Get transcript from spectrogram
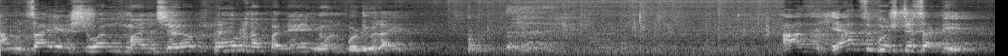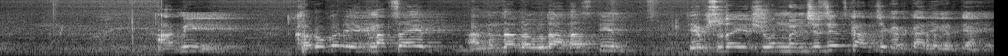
आमचा यशवंत मंच पूर्णपणे नेऊन बुडविला आज ह्याच गोष्टीसाठी आम्ही खरोखर एकनाथ साहेब आनंदा लहू दादा असतील ते सुद्धा यशवंत मंचचेच कार्यकर कार्यकर्ते आहेत.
